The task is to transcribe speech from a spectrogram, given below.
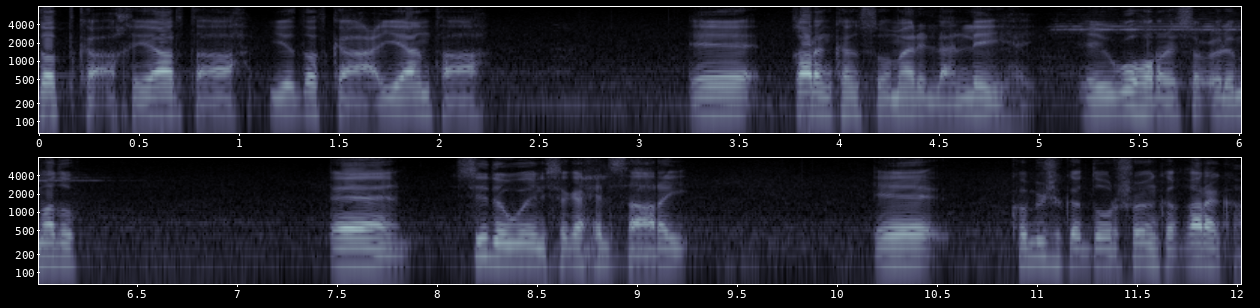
dadka akhyaarta ah iyo dadka acyaanta ah ee qarankan somalilan leeyahay ee ugu horrayso culimmadu sida weyn isaga xil saaray ee komishinka doorashooyinka qaranka.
